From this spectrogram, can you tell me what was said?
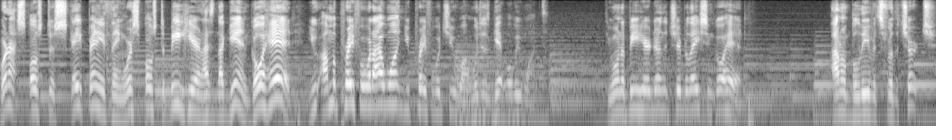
we're not supposed to escape anything. We're supposed to be here. And I said, again, go ahead. You, I'm going to pray for what I want. You pray for what you want. We'll just get what we want. If you want to be here during the tribulation, go ahead. I don't believe it's for the church.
